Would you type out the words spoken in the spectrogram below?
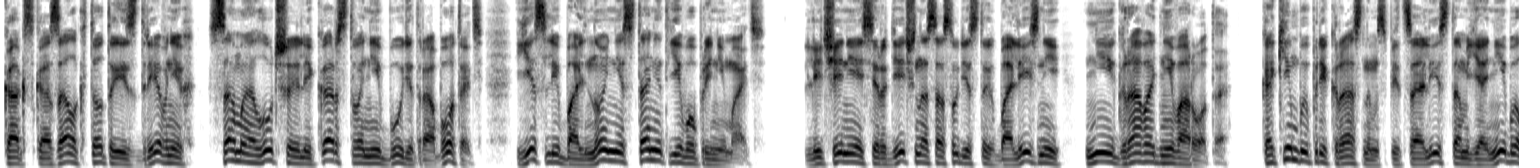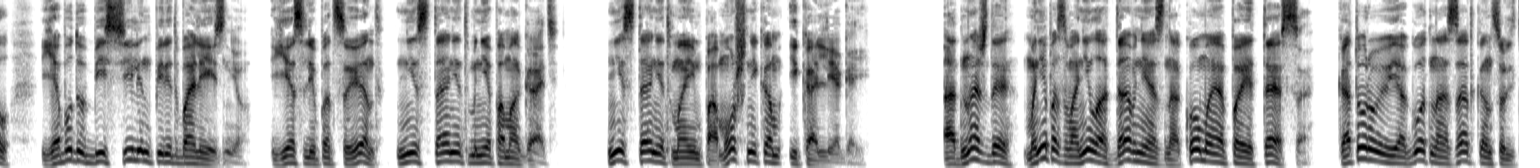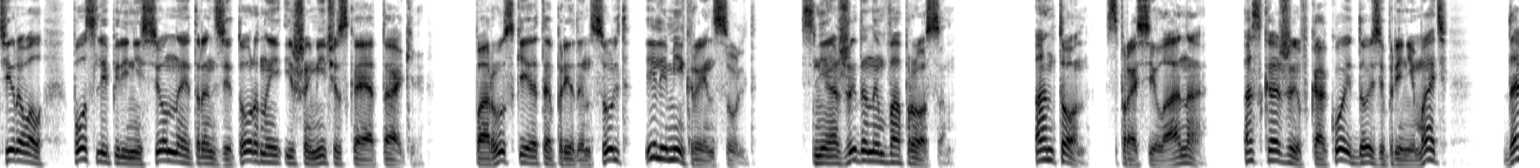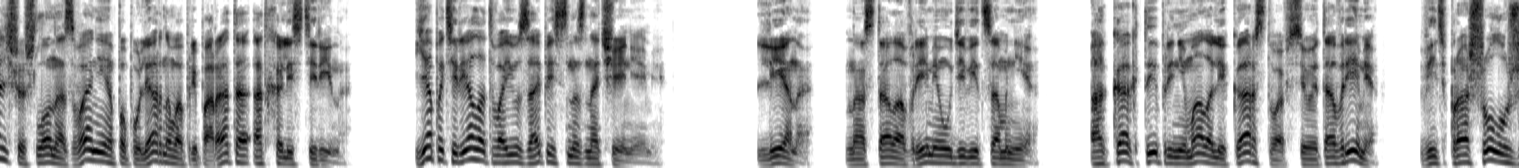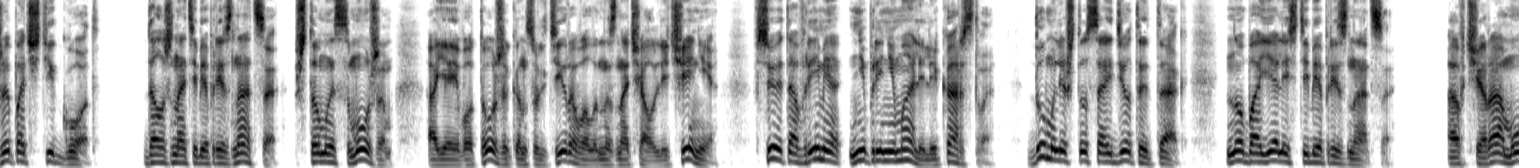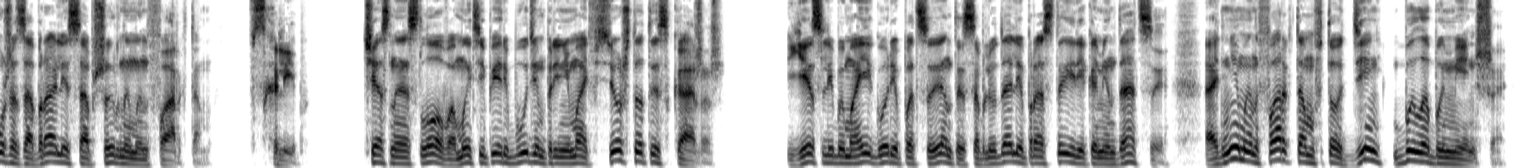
Как сказал кто-то из древних, самое лучшее лекарство не будет работать, если больной не станет его принимать. Лечение сердечно-сосудистых болезней не игра в одни ворота. Каким бы прекрасным специалистом я ни был, я буду бессилен перед болезнью, если пациент не станет мне помогать, не станет моим помощником и коллегой. Однажды мне позвонила давняя знакомая поэтесса, которую я год назад консультировал после перенесенной транзиторной ишемической атаки. По-русски это прединсульт или микроинсульт. С неожиданным вопросом. «Антон», — спросила она, — «а скажи, в какой дозе принимать?» Дальше шло название популярного препарата от холестерина. Я потеряла твою запись с назначениями. Лена, Настало время удивиться мне. А как ты принимала лекарства все это время? Ведь прошел уже почти год. Должна тебе признаться, что мы с мужем, а я его тоже консультировал и назначал лечение, все это время не принимали лекарства. Думали, что сойдет и так, но боялись тебе признаться. А вчера мужа забрали с обширным инфарктом. Всхлип. Честное слово, мы теперь будем принимать все, что ты скажешь. Если бы мои горе-пациенты соблюдали простые рекомендации, одним инфарктом в тот день было бы меньше.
